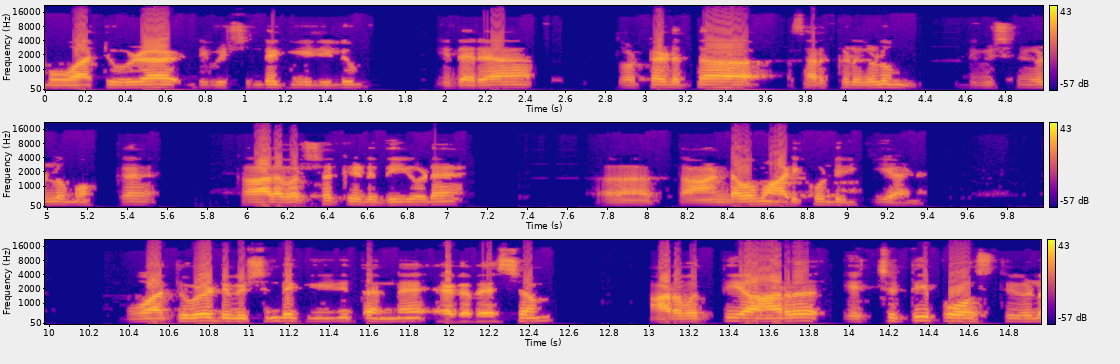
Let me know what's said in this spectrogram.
മൂവാറ്റുപുഴ ഡിവിഷന്റെ കീഴിലും ഇതര തൊട്ടടുത്ത സർക്കിളുകളും ഡിവിഷനുകളിലും ഒക്കെ കാലവർഷക്കെടുതിയുടെ താണ്ഡവമാടിക്കൊണ്ടിരിക്കുകയാണ് മൂവാറ്റുപുഴ ഡിവിഷന്റെ കീഴിൽ തന്നെ ഏകദേശം അറുപത്തി ആറ് എച്ച് ടി പോസ്റ്റുകൾ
